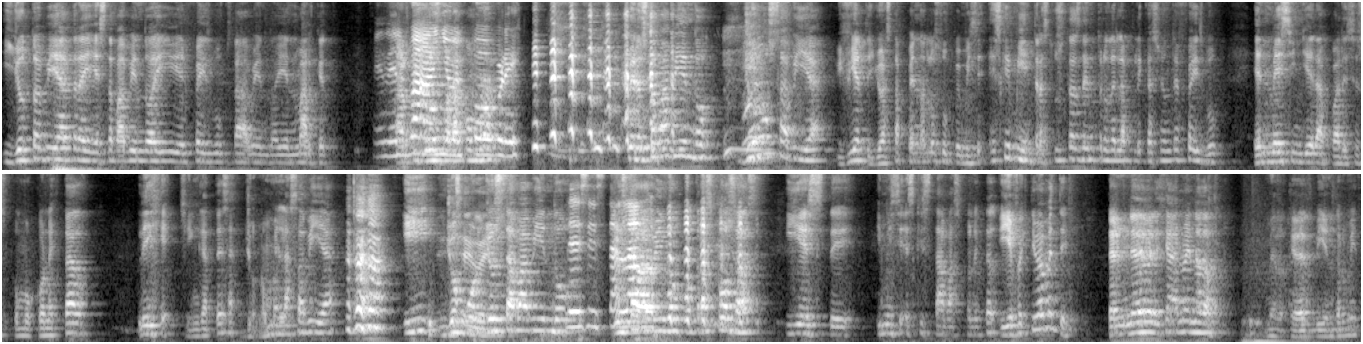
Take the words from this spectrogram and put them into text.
y yo todavía traía, estaba viendo ahí el Facebook, estaba viendo ahí en Market, En el baño, el pobre. pero estaba viendo, yo no sabía, y fíjate, yo hasta apenas lo supe, me dice, es que mientras tú estás dentro de la aplicación de Facebook, en Messenger apareces como conectado. Le dije, chingate esa, yo no me la sabía. Y yo, Sí, por- yo estaba viendo, yo estaba viendo otras cosas y este, y me dice, es que estabas conectado. Y efectivamente, terminé de ver dije, ah, no hay nada. Me lo quedé bien dormido.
